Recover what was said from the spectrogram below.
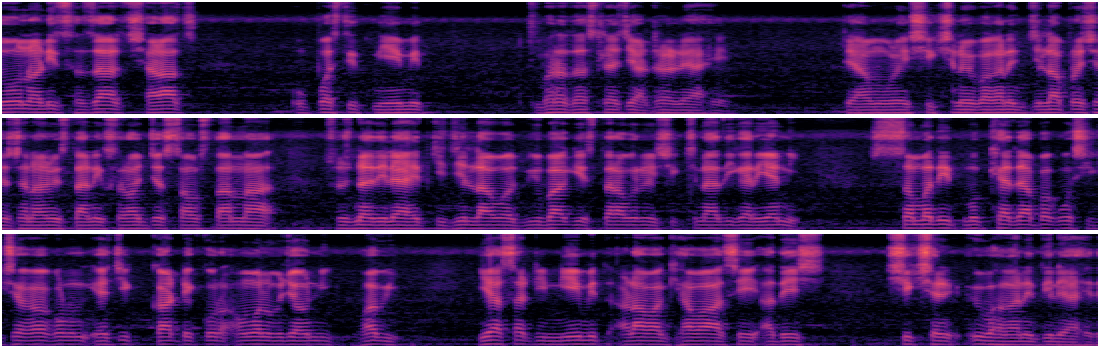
दोन अडीच हजार शाळाच उपस्थित नियमित भरत असल्याचे आढळले आहे. त्यामुळे शिक्षण विभागाने जिल्हा प्रशासन आणि स्थानिक स्वराज्य संस्थांना सूचना दिल्या आहेत की जिल्हा व विभागीय स्तरावरील शिक्षणाधिकारी यांनी संबंधित मुख्याध्यापक व शिक्षकाकडून याची काटेकोर अंमलबजावणी व्हावी यासाठी नियमित आढावा घ्यावा असे आदेश शिक्षण विभागाने दिले आहेत.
